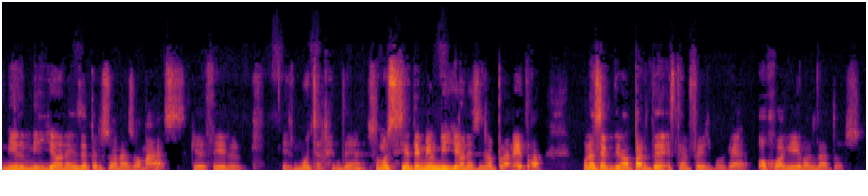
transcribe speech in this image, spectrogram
mil millones de personas o más, quiero decir, es mucha gente, ¿eh? somos siete mil millones en el planeta, una séptima parte está en Facebook, ¿eh? ojo aquí los datos.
